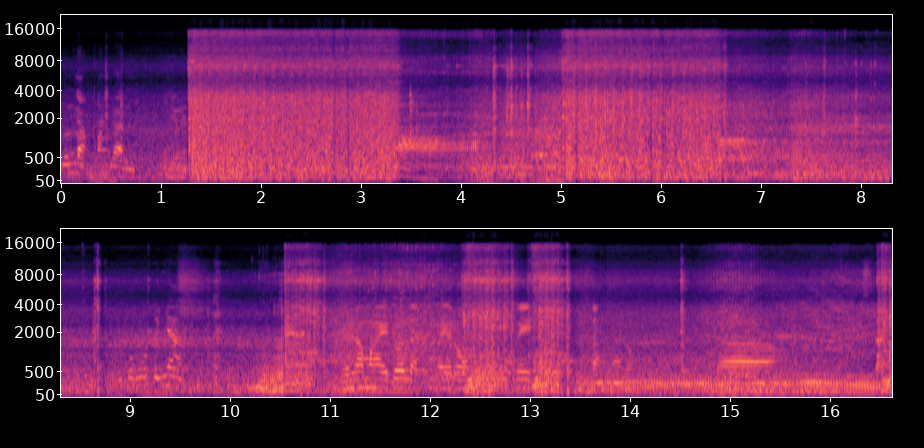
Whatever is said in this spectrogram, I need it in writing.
Yung lock tanggal. Yun. Ibukutin niya. Yun lang mga idol at mayroong trade isang ano isang stand.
